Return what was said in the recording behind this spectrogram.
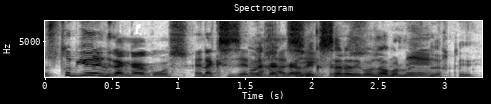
στο ποιον δεν ήταν κακός. Ένα ξέρεις να Όχι, ήταν χάσει. Ήταν εξαιρετικός από Ναι. όλο το παιχνίδι.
